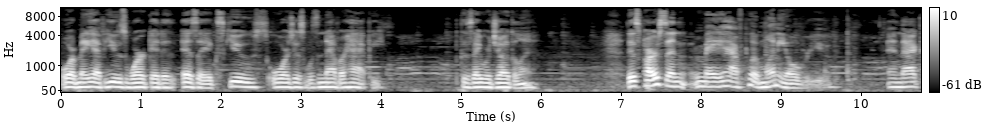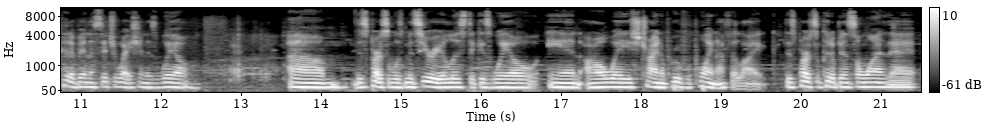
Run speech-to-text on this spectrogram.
or may have used work as an excuse or just was never happy because they were juggling. This person may have put money over you, and that could have been a situation as well. Um, this person was materialistic as well and always trying to prove a point, I feel like. This person could have been someone that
